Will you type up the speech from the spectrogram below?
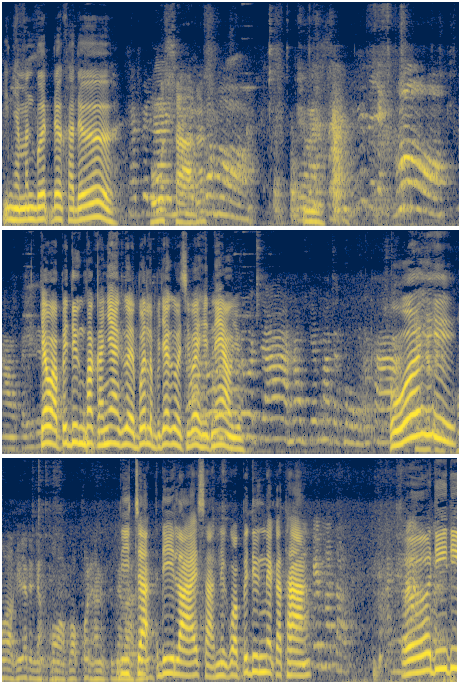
กินให้มันเบิดเด้อค่ะเด้อโอ้สาดนะ เจ้าว่าไปดึงผักกะแยงเอ้อยเบิดแล้วบ่จักเอ้อยสิว่าเฮ็ดแนวอยู่ จ้าน้องเก็บมาแต่พงนะคะโอ้ย ห่อคิดว่าจะยังห่อบอกคนทางเป็นดีจะดีหลายสานึกว่าไปดึงในกระถางเออ ดีดี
